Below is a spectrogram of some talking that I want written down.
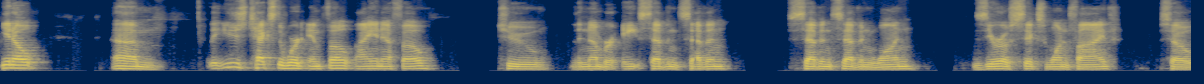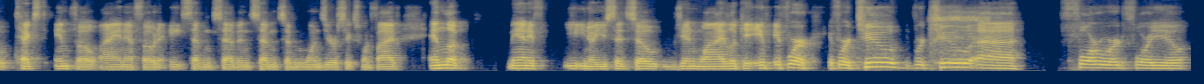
you know, um, you just text the word info, info, to the number 877 771 0615. So text info, info to 877 771 0615. And look, man, if you know, you said so Gen Y, look, if, if we're, if we're too, if we're too uh, forward for you,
